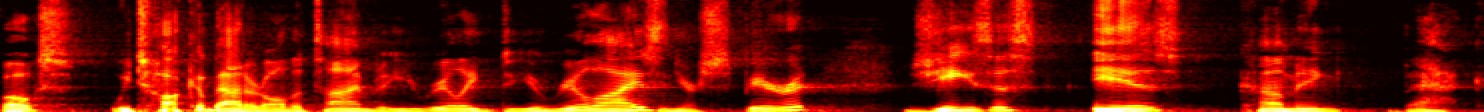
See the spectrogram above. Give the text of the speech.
Folks, we talk about it all the time. Do you really do you realize in your spirit Jesus is coming back.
